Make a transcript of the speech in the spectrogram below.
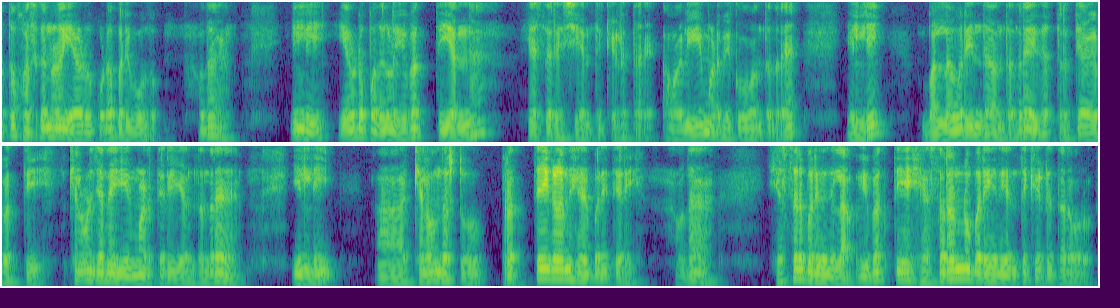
ಅಥವಾ ಹೊಸಗನ್ನಡ ಎರಡೂ ಕೂಡ ಬರಿಬೋದು. ಹೌದಾ? ಇಲ್ಲಿ ಎರಡು ಪದಗಳ ವಿಭಕ್ತಿಯನ್ನು ಹೆಸರಿಸಿ ಅಂತ ಕೇಳುತ್ತಾರೆ ಅವಾಗ ನೀವು ಏನು ಮಾಡಬೇಕು ಅಂತಂದರೆ, ಇಲ್ಲಿ ಬಲ್ಲವರಿಂದ ಅಂತಂದರೆ ಇದು ತೃತೀಯ ವಿಭಕ್ತಿ. ಕೆಲವೊಂದು ಜನ ಏನು ಮಾಡ್ತೀರಿ ಅಂತಂದರೆ, ಇಲ್ಲಿ ಕೆಲವೊಂದಷ್ಟು ಪ್ರತ್ಯಯಗಳನ್ನು ಹೇ, ಬರಿತೀರಿ. ಹೌದಾ? ಹೆಸರು ಬರೆಯೋದಿಲ್ಲ ವಿಭಕ್ತಿಯ ಹೆಸರನ್ನು ಬರೆಯಿರಿ ಅಂತ ಕೇಳಿರ್ತಾರೆ ಅವರು.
